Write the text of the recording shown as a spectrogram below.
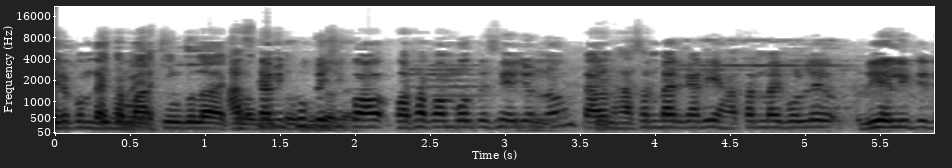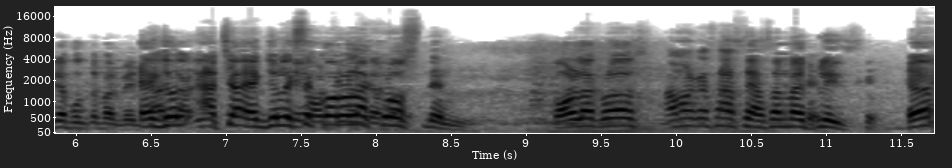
এরকম দেখাবে মার্কিংগুলো আজকে আমি খুব বেশি কথা কম বলতেছি এই জন্য কারণ হাসান ভাইয়ের গাড়ি হাসান ভাই বললে রিয়েলিটিটা বলতে পারবে। একজন আচ্ছা একজন লেখছে করলা ক্রস নেন। করলা ক্রস আমার কাছে আছে হাসান ভাই প্লিজ হ্যাঁ।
